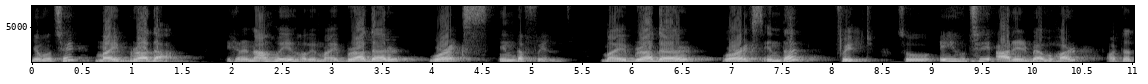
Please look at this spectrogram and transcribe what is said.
যেমন হচ্ছে মাই ব্রাদা এখানে না হয়ে হবে my brother works in the field my brother works in the field so এই হচ্ছে আর এর ব্যবহার। অর্থাৎ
